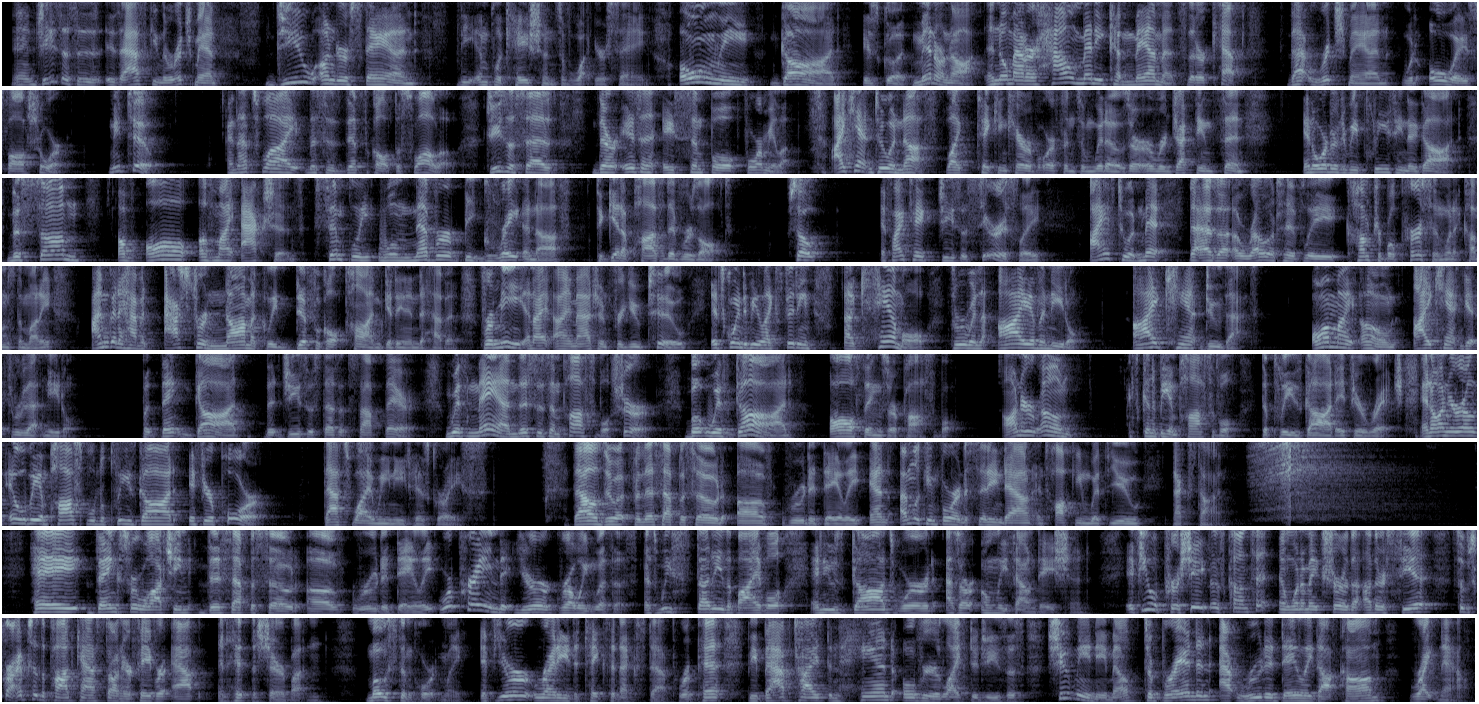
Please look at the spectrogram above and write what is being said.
And Jesus is, is asking the rich man, Do you understand the implications of what you're saying? Only God is good, men are not. And no matter how many commandments that are kept, that rich man would always fall short. Me too. And that's why this is difficult to swallow. Jesus says, there isn't a simple formula. I can't do enough, like taking care of orphans and widows or, or rejecting sin, in order to be pleasing to God. The sum of all of my actions simply will never be great enough to get a positive result. So, if I take Jesus seriously, I have to admit that as a, a relatively comfortable person when it comes to money, I'm going to have an astronomically difficult time getting into heaven. For me, and I, I, imagine for you too, it's going to be like fitting a camel through an eye of a needle. I can't do that on my own, I can't get through that needle. But thank God that Jesus doesn't stop there. With man, this is impossible, sure. But with God, all things are possible. On your own, it's going to be impossible to please God if you're rich. And on your own, it will be impossible to please God if you're poor. That's why we need His grace. That'll do it for this episode of Rooted Daily, and I'm looking forward to sitting down and talking with you next time. Hey, thanks for watching this episode of Rooted Daily. We're praying that you're growing with us as we study the Bible and use God's Word as our only foundation. If you appreciate this content and want to make sure that others see it, subscribe to the podcast on your favorite app and hit the share button. Most importantly, if you're ready to take the next step, repent, be baptized, and hand over your life to Jesus, shoot me an email to brandon at rooteddaily.com right now.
